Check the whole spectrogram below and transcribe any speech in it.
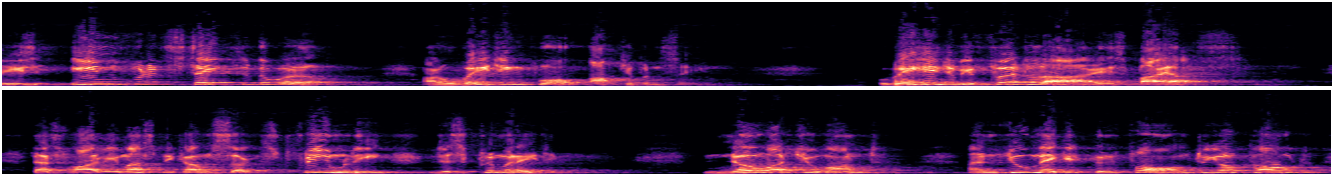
These infinite states of the world are waiting for occupancy, waiting to be fertilized by us. That's why we must become so extremely discriminating. Know what you want and you make it conform to your code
